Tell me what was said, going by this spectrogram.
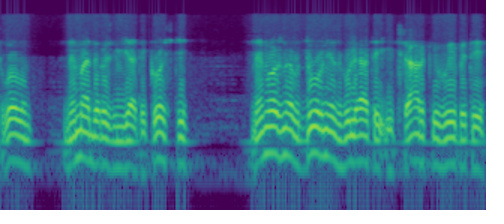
словом, нема де розім'яти кості, не можна в дурня згуляти і чарки випити,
